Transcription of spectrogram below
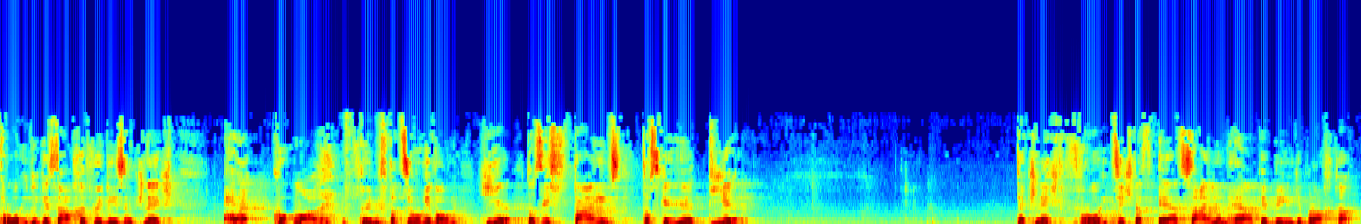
freudige Sache für diesen Knecht. Herr, guck mal, fünf dazu gewonnen. Hier, das ist deins, das gehört dir. Der Knecht freut sich, dass er seinem Herr Gewinn gebracht hat.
